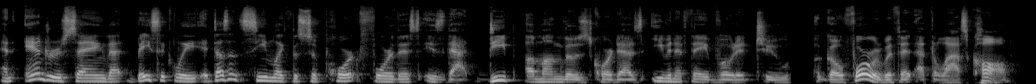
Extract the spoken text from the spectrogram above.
And Andrew saying that basically it doesn't seem like the support for this is that deep among those core devs, even if they voted to go forward with it at the last call.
